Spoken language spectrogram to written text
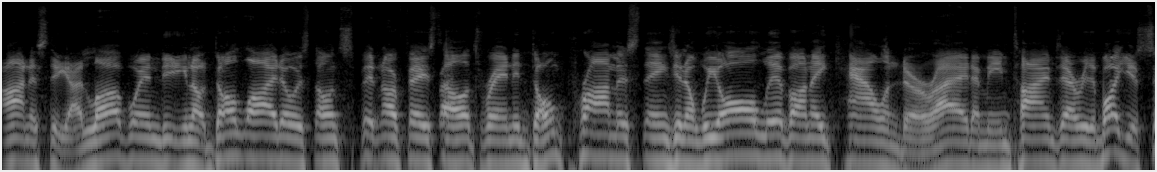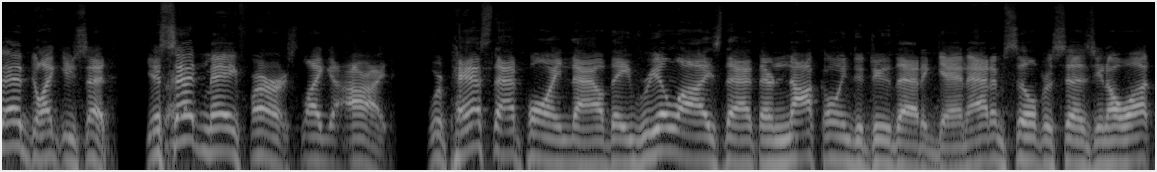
honesty. I love when you know, don't lie to us, don't spit in our face, tell it's raining, don't promise things. You know, we all live on a calendar, right? I mean, times everything. Well, you said, like you said, you right. said May 1st. Like, all right, we're past that point now. They realize that they're not going to do that again. Adam Silver says, you know what?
